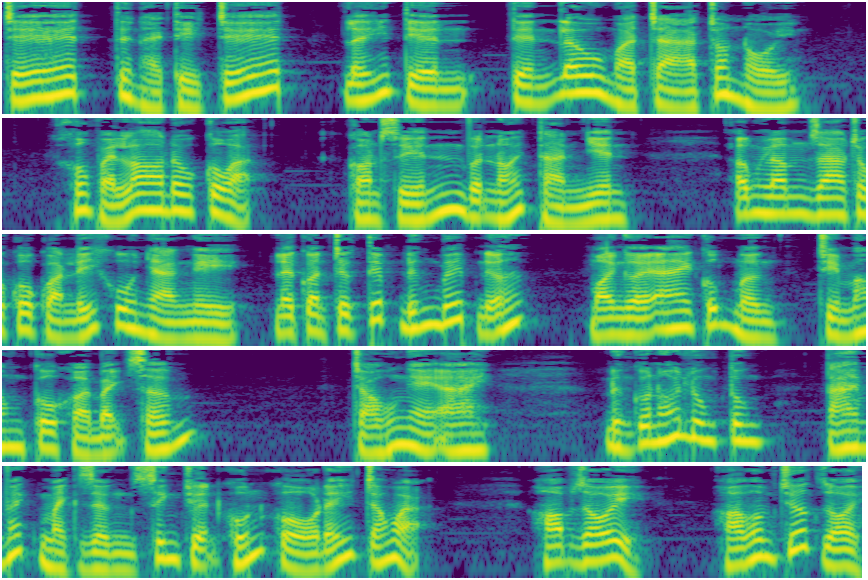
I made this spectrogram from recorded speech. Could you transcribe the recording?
Chết, thế này thì chết, lấy tiền, tiền đâu mà trả cho nổi. Không phải lo đâu cô ạ. Con Xuyến vẫn nói thản nhiên. Ông Lâm giao cho cô quản lý khu nhà nghỉ, lại còn trực tiếp đứng bếp nữa. Mọi người ai cũng mừng, chỉ mong cô khỏi bệnh sớm. Cháu nghe ai? Đừng có nói lung tung, tai vách mạch rừng sinh chuyện khốn khổ đấy cháu ạ. Họp rồi, họp hôm trước rồi.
